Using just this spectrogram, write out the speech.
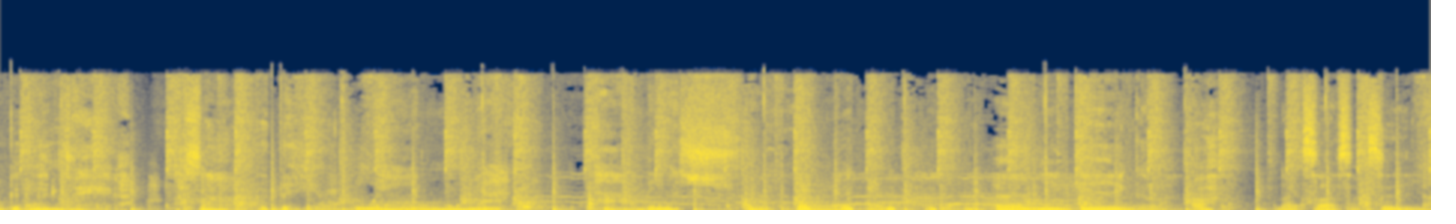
konke kungenzeka asabe baby wena bahambe ngasho inkinga ah nakusasa kusela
